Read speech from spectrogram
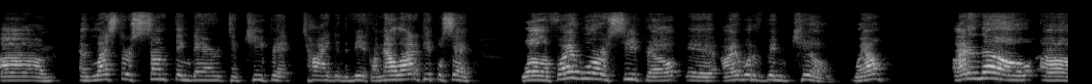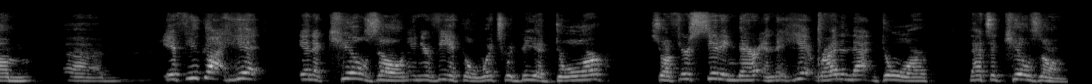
um, unless there's something there to keep it tied to the vehicle. Now, a lot of people say, well, if I wore a seatbelt, uh, I would have been killed. Well, I don't know. Um, uh, if you got hit in a kill zone in your vehicle, which would be a door. So if you're sitting there and they hit right in that door, that's a kill zone.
